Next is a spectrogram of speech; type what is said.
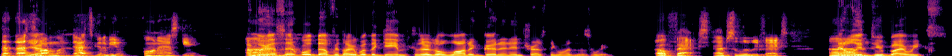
That, that's yeah. the bottom line. That's going to be a fun ass game. And like um, I said, we'll definitely talk about the games because there's a lot of good and interesting ones this week. Oh, facts, absolutely facts. Um, and only um, two bye weeks.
